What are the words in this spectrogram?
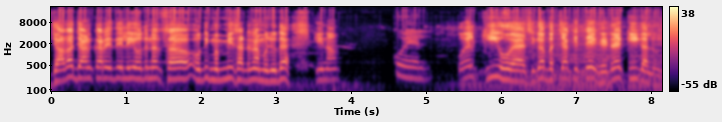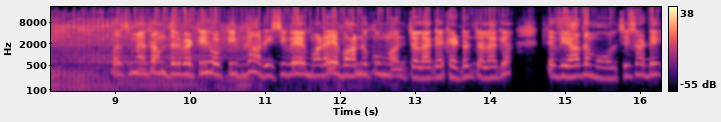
ਜ਼ਿਆਦਾ ਜਾਣਕਾਰੀ ਦੇ ਲਈ ਉਹਦੇ ਨਾਲ ਸ- ਉਹਦੀ ਮੰਮੀ ਸਾਡੇ ਨਾਲ ਮੌਜੂਦ ਹੈ। ਕੀ ਨਾਮ? ਕੋਇਲ। ਕੋਇਲ ਕੀ ਹੋਇਆ ਸੀਗਾ? ਬੱਚਾ ਕਿੱਥੇ ਖੇਡ ਰਿਹਾ? ਕੀ ਗੱਲ ਹੋਈ? ਬਸ ਮੈਂ ਤਾਂ ਅੰਦਰ ਬੈਠੀ ਰੋਟੀ ਬਣਾ ਰਹੀ ਸੀ ਵੇ। ਮਾੜਾ ਜਿਹਾ ਬਾਹਰ ਨੂੰ ਘੁੰਮਣ ਚਲਾ ਗਿਆ ਖੇਡਣ ਚਲਾ ਗਿਆ ਤੇ ਵਿਆਹ ਦਾ ਮੋਲ ਸੀ ਸਾਡੇ।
